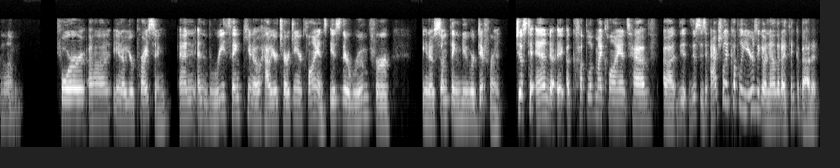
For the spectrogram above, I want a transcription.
Um, for uh, you know your pricing and and rethink you know how you're charging your clients. Is there room for you know something new or different? Just to end a, a couple of my clients have uh, th- this is actually a couple of years ago now that i think about it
